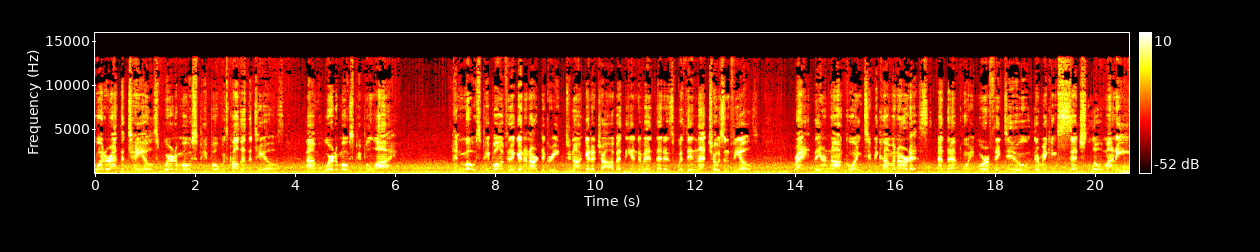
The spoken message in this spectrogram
what are at the tails. Where do most people, what's called at the tails, um, where do most people lie? And most people, if they get an art degree, do not get a job at the end of it that is within that chosen field. Right? They are not going to become an artist at that point. Or if they do, they're making such low money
